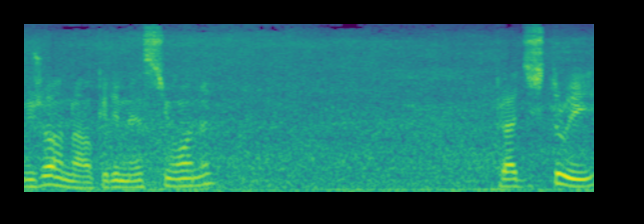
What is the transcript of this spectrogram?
Um jornal que ele menciona para destruir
